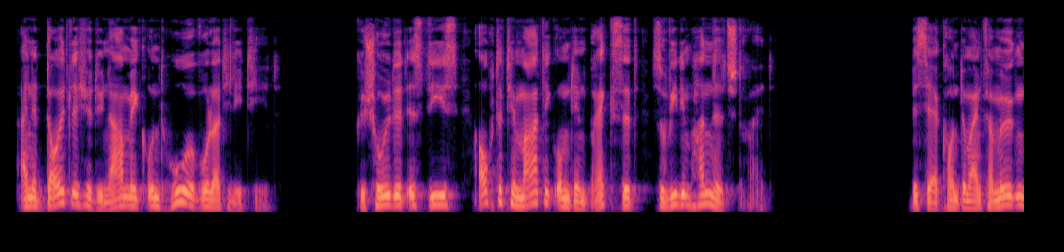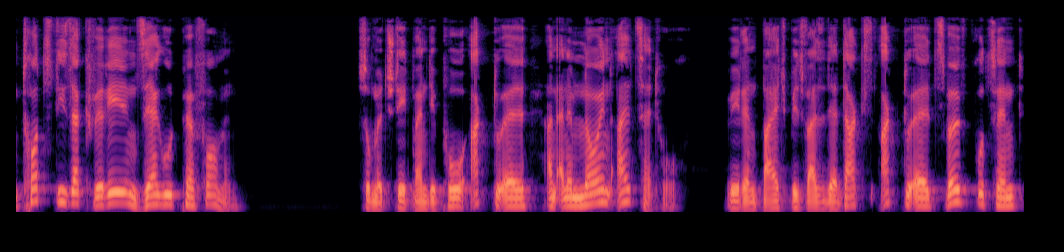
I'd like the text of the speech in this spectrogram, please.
eine deutliche Dynamik und hohe Volatilität. Geschuldet ist dies auch der Thematik um den Brexit sowie dem Handelsstreit. Bisher konnte mein Vermögen trotz dieser Querelen sehr gut performen. Somit steht mein Depot aktuell an einem neuen Allzeithoch, während beispielsweise der DAX aktuell 12%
